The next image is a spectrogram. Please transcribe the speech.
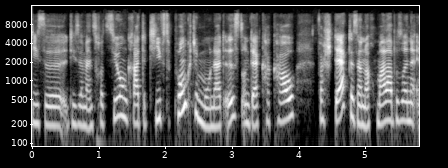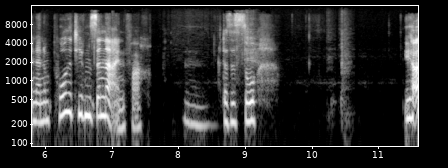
diese, diese Menstruation gerade der tiefste Punkt im Monat ist und der Kakao verstärkt es ja nochmal, aber so in, in einem positiven Sinne einfach. Mhm. Das ist so, ja,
